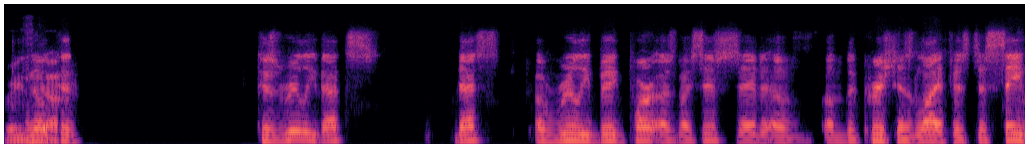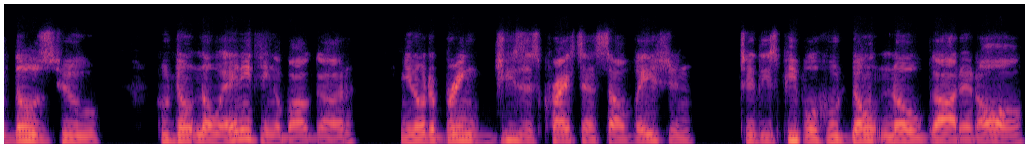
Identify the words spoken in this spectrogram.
Praise you know, because really, that's that's a really big part, as my sister said, of of the Christian's life is to save those who who don't know anything about God. You know, to bring Jesus Christ and salvation to these people who don't know God at all.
